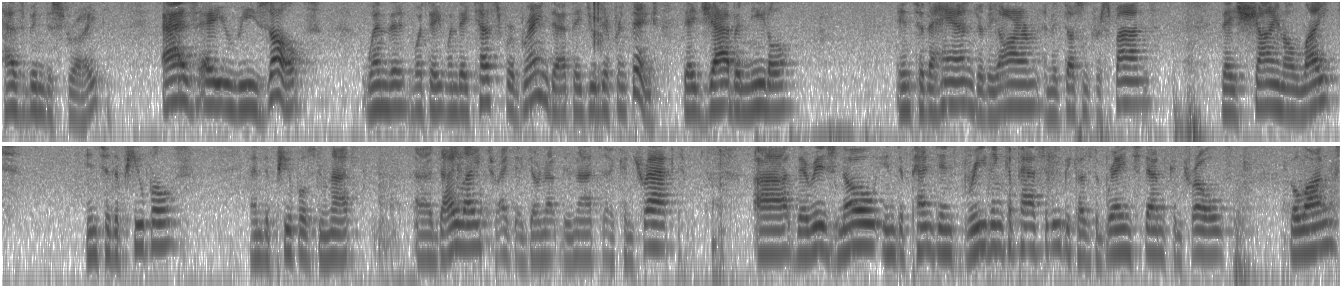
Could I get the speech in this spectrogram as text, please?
has been destroyed. As a result, when, the, what they, when they test for brain death, they do different things. They jab a needle into the hand or the arm and it doesn't respond. They shine a light into the pupils and the pupils do not dilate, right? They do not, do not uh, contract. Uh, there is no independent breathing capacity because the brain stem controls the lungs,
